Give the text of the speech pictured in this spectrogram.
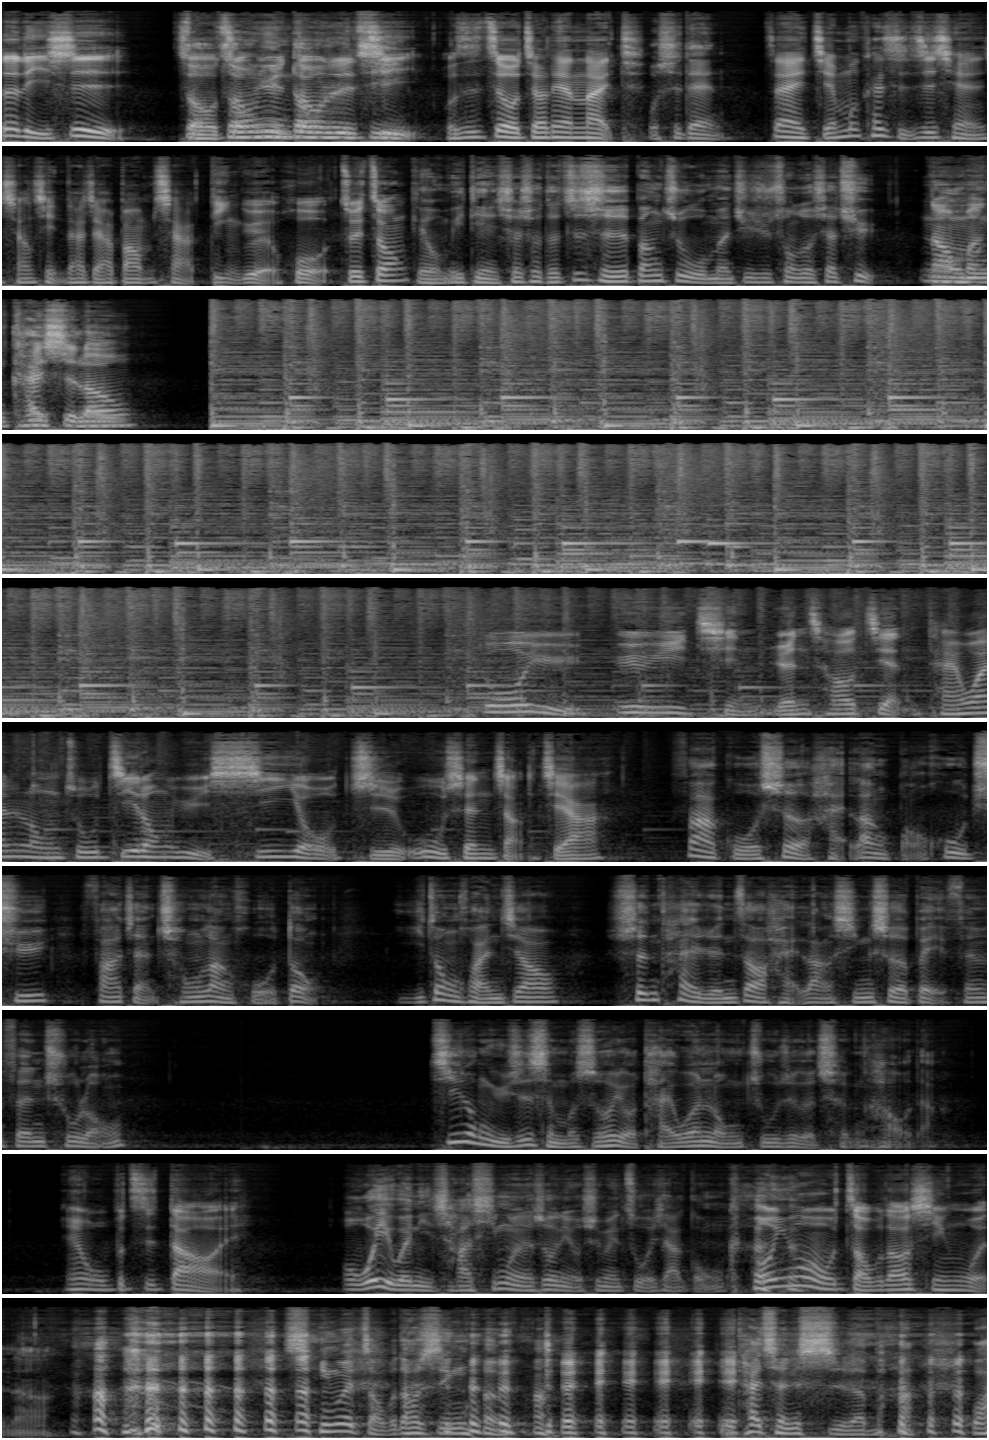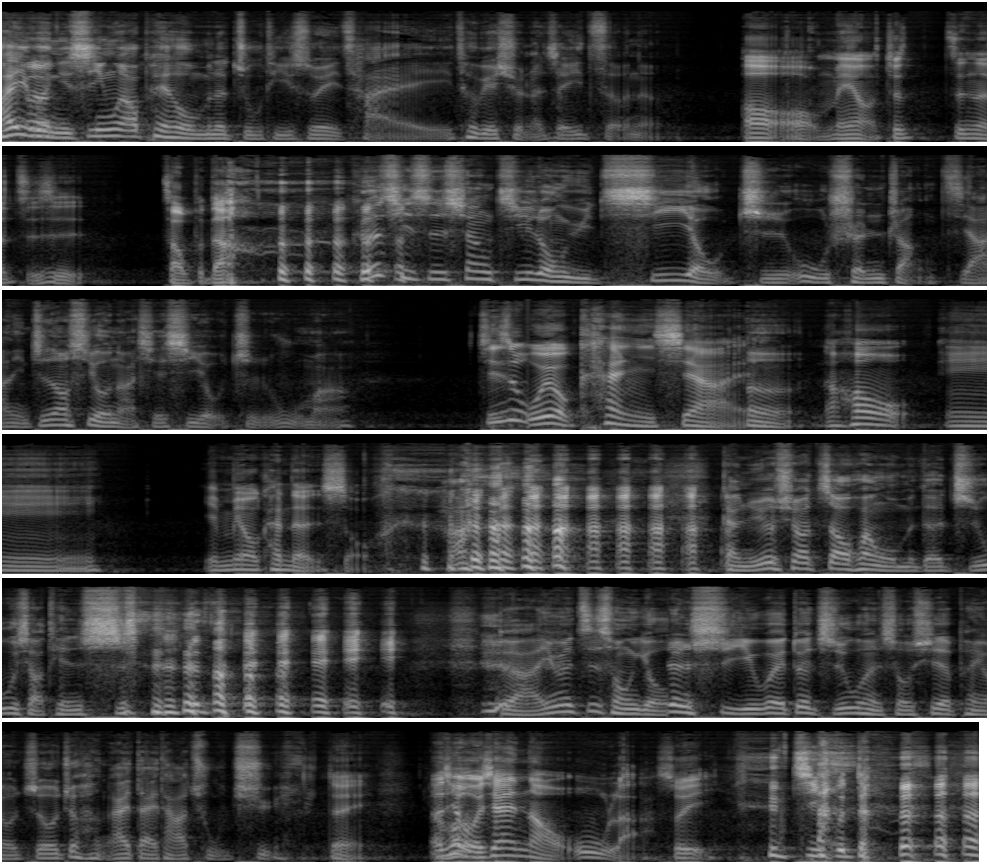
这里是走中运动日记，我是自由教练 Light，我是 Dan。在节目开始之前，想请大家帮我们下订阅或追踪，给我们一点小小的支持，帮助我们继续创作下去。那我们开始喽。多雨遇疫情，人潮减，台湾龙珠基隆屿稀有植物生长家。法国设海浪保护区，发展冲浪活动，移动环礁，生态人造海浪新设备纷纷出笼。基隆屿是什么时候有台湾龙珠这个称号的、啊？因为、欸、我不知道哎、欸哦，我以为你查新闻的时候，你有顺便做一下功课。哦，因为我找不到新闻啊，是因为找不到新闻吗？对，也太诚实了吧！我还以为你是因为要配合我们的主题，所以才特别选了这一则呢。哦哦，没有，就真的只是。找不到，可是其实像基隆与稀有植物生长家，你知道是有哪些稀有植物吗？其实我有看一下、欸，嗯，然后嗯、欸，也没有看得很熟，感觉又需要召唤我们的植物小天使。对，对啊，因为自从有认识一位对植物很熟悉的朋友之后，就很爱带他出去。对。而且我现在脑雾啦，所以记不得。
